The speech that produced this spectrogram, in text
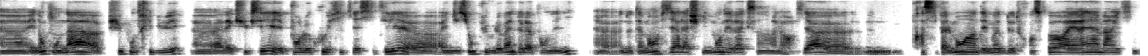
Euh, et donc, on a pu contribuer euh, avec succès et pour le coup efficacité à une gestion plus globale de la pandémie, notamment via l'acheminement des vaccins. Alors, via principalement hein, des modes de transport aérien et maritime.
